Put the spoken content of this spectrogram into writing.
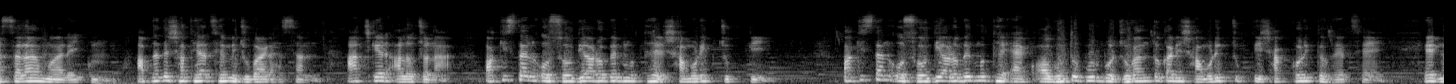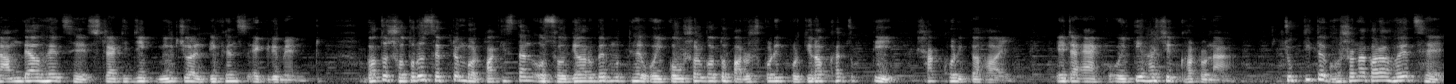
আসসালামু আলাইকুম। আপনাদের সাথে আছে আমি জুবাইর হাসান। আজকের আলোচনা, পাকিস্তান ও সৌদি আরবের মধ্যে সামরিক চুক্তি। পাকিস্তান ও সৌদি আরবের মধ্যে এক অভূতপূর্ব যুগান্তকারী সামরিক চুক্তি স্বাক্ষরিত হয়েছে। এর নাম দেওয়া হয়েছে স্ট্র্যাটেজিক মিউচুয়াল ডিফেন্স এগ্রিমেন্ট গত সতেরো সেপ্টেম্বর পাকিস্তান ও সৌদি আরবের মধ্যে ওই কৌশলগত পারস্পরিক প্রতিরক্ষা চুক্তি স্বাক্ষরিত হয়। এটা এক ঐতিহাসিক ঘটনা। চুক্তিতে ঘোষণা করা হয়েছে,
